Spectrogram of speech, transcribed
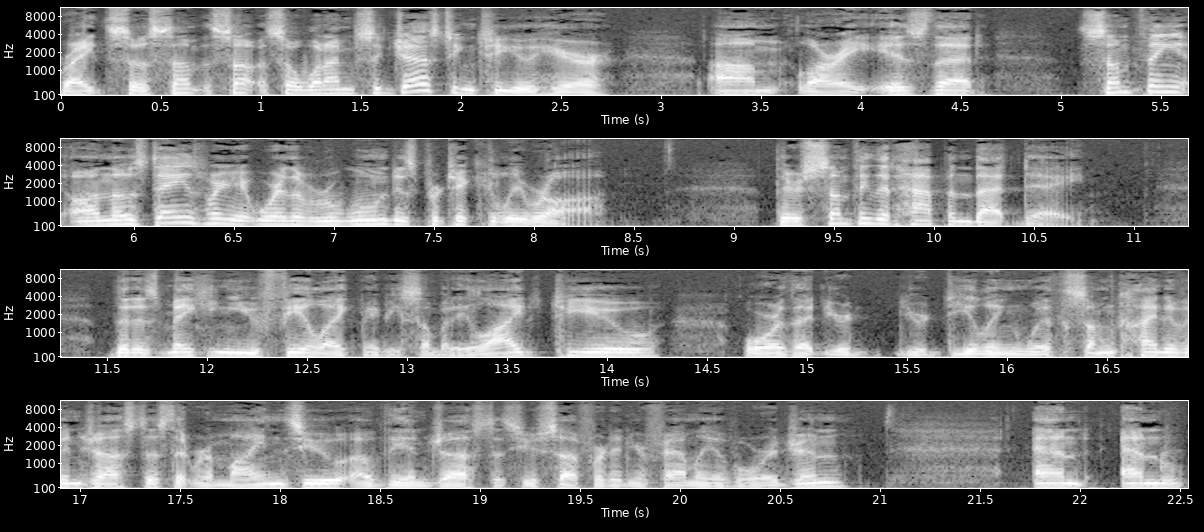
right? So, some, so, so what I'm suggesting to you here, um, Lori, is that something on those days where you, where the wound is particularly raw, there's something that happened that day that is making you feel like maybe somebody lied to you or that you're you're dealing with some kind of injustice that reminds you of the injustice you suffered in your family of origin. And and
